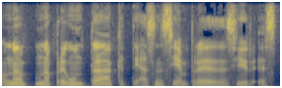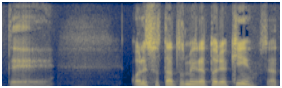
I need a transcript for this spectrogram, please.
una, una, pregunta que te hacen siempre, de decir, este, ¿cuál es tu estatus migratorio aquí? O sea,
